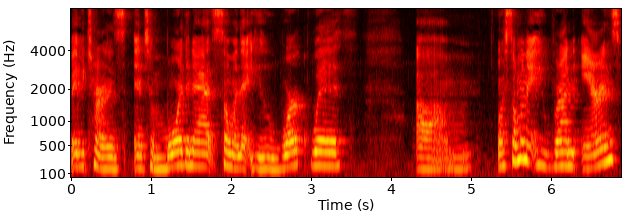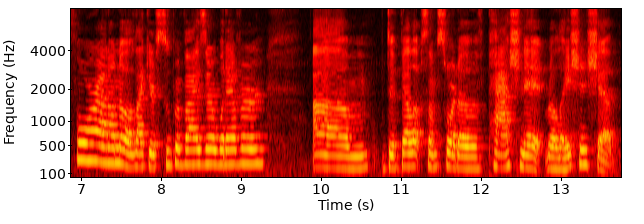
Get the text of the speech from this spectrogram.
maybe turns into more than that someone that you work with um, or someone that you run errands for, I don't know, like your supervisor or whatever, um, develop some sort of passionate relationship.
